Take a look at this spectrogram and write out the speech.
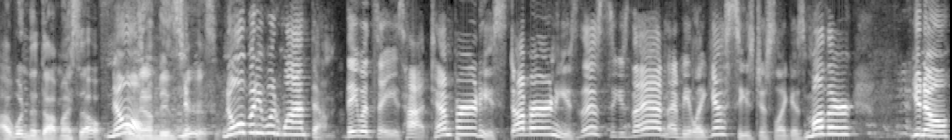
I wouldn't adopt myself. No. I mean, I'm being serious. No, nobody would want them. They would say he's hot tempered, he's stubborn, he's this, he's that. And I'd be like, yes, he's just like his mother. You know,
